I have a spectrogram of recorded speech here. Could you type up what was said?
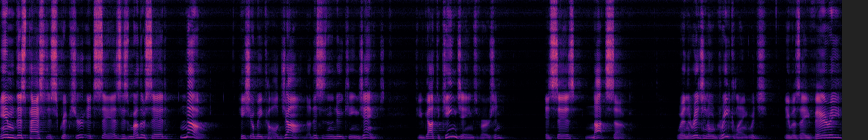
In this passage of scripture, it says, His mother said, No, he shall be called John. Now, this is in the New King James. If you've got the King James Version, it says, Not so. Well, in the original Greek language, it was a very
